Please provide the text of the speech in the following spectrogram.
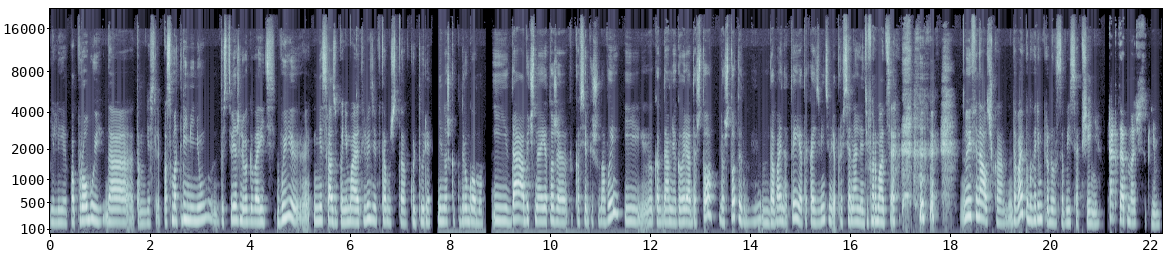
или «попробуй», да, там, если «посмотри меню», то есть вежливо говорить «вы» не сразу понимают люди, потому что в культуре немножко по-другому. И да, обычно я тоже ко всем пишу на «вы», и когда мне говорят «да что? Да что ты? Давай на «ты», я такая «извините, у меня профессиональная деформация». Ну и финалочка. Давай поговорим про голосовые сообщения. Как ты относишься к ним?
